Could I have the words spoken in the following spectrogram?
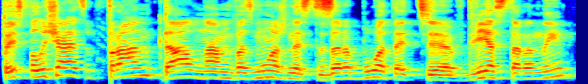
То есть получается, Франк дал нам возможность заработать э, в две стороны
